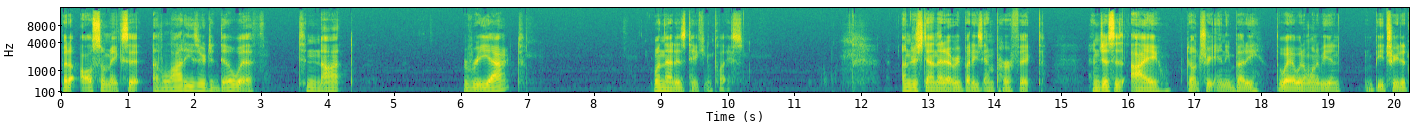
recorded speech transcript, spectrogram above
but it also makes it a lot easier to deal with to not react when that is taking place understand that everybody's imperfect. And just as I don't treat anybody the way I wouldn't want to be in, be treated,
